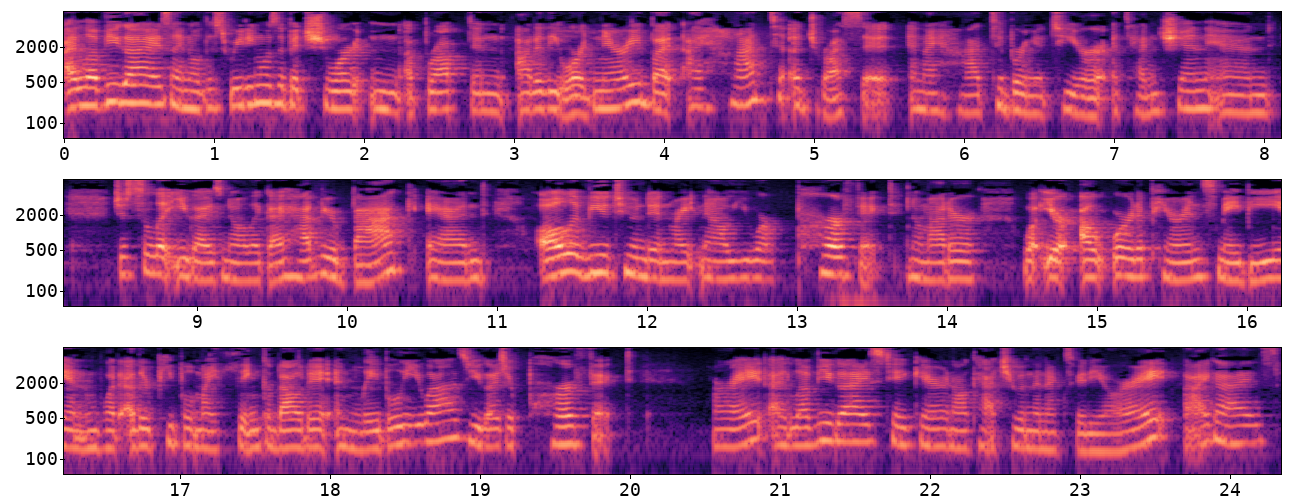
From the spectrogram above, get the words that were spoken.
I love you guys. I know this reading was a bit short and abrupt and out of the ordinary, but I had to address it and I had to bring it to your attention. And just to let you guys know, like, I have your back, and all of you tuned in right now, you are perfect, no matter what your outward appearance may be and what other people might think about it and label you as. You guys are perfect. All right. I love you guys. Take care, and I'll catch you in the next video. All right. Bye, guys.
